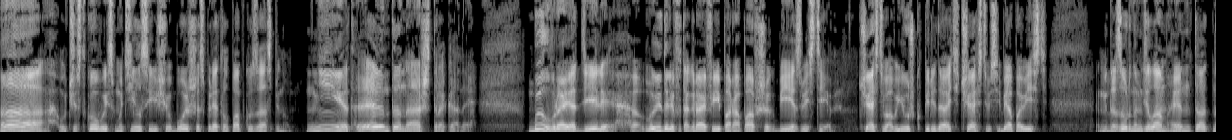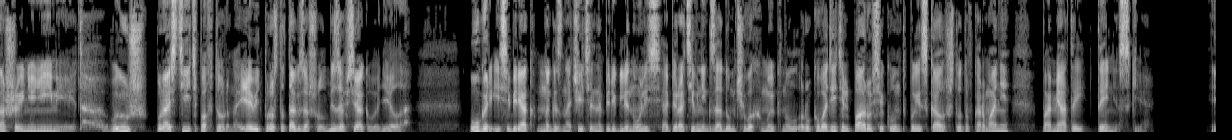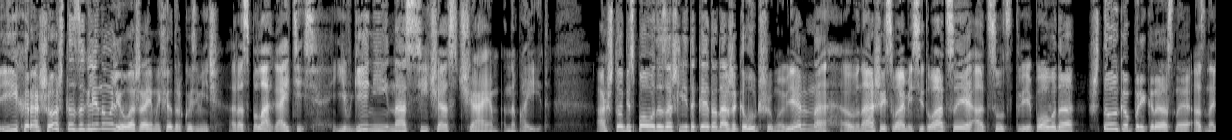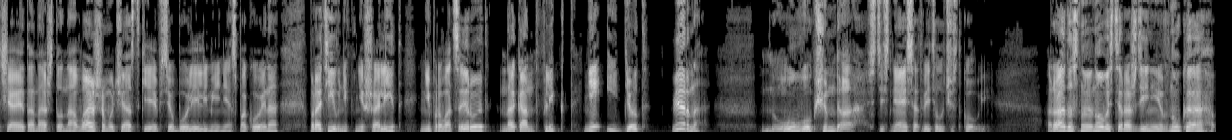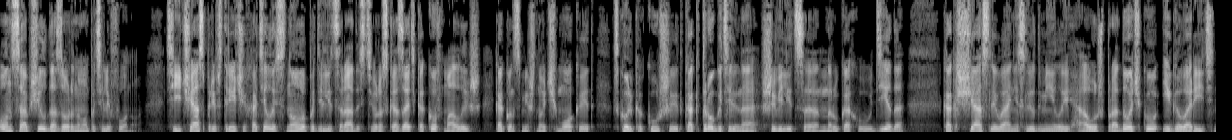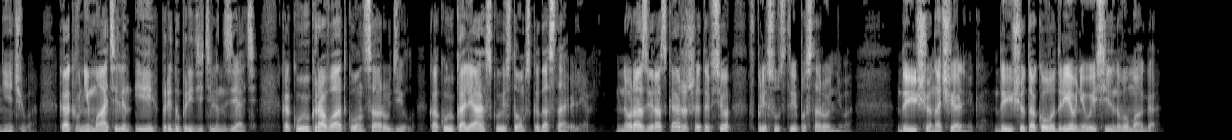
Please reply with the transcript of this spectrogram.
«А, участковый смутился еще больше, спрятал папку за спину. «Нет, это наши тараканы. Был в райотделе, выдали фотографии пропавших без вести. Часть во вьюшку передать, часть у себя повесить. К дозорным делам это отношения не имеет. Вы уж простите повторно, я ведь просто так зашел, безо всякого дела». Угорь и Сибиряк многозначительно переглянулись, оперативник задумчиво хмыкнул, руководитель пару секунд поискал что-то в кармане, помятой тенниски. «И хорошо, что заглянули, уважаемый Федор Кузьмич. Располагайтесь, Евгений нас сейчас чаем напоит. А что без повода зашли, так это даже к лучшему, верно? В нашей с вами ситуации отсутствие повода — штука прекрасная. Означает она, что на вашем участке все более или менее спокойно, противник не шалит, не провоцирует, на конфликт не идет, верно? «Ну, в общем, да», — стесняясь, ответил участковый. Радостную новость о рождении внука он сообщил дозорному по телефону. Сейчас при встрече хотелось снова поделиться радостью, рассказать, каков малыш, как он смешно чмокает, сколько кушает, как трогательно шевелится на руках у деда, как счастливы они с Людмилой, а уж про дочку и говорить нечего. Как внимателен и предупредителен зять, какую кроватку он соорудил, какую коляску из Томска доставили. Но разве расскажешь это все в присутствии постороннего? Да еще начальник, да еще такого древнего и сильного мага.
